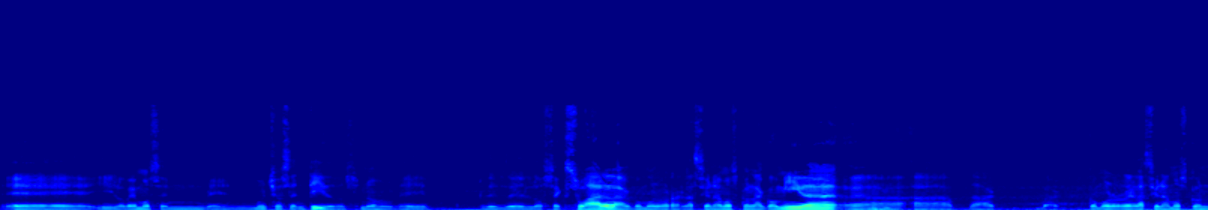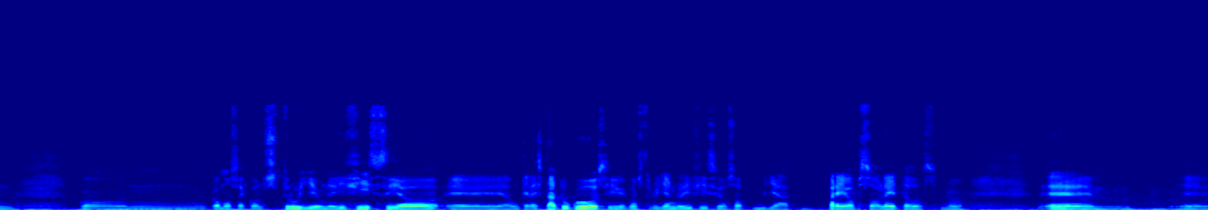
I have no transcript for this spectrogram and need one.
eh, y lo vemos en, en muchos sentidos, ¿no? desde lo sexual a cómo nos relacionamos con la comida, a, a, a, a cómo nos relacionamos con con cómo se construye un edificio, eh, aunque el statu quo sigue construyendo edificios ya preobsoletos, ¿no? Eh, eh,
